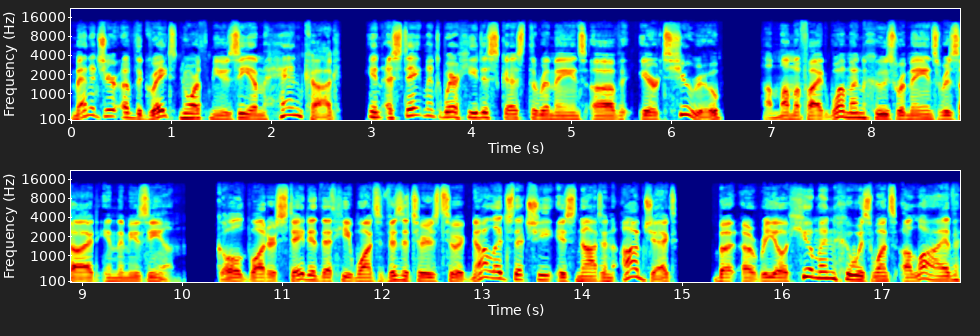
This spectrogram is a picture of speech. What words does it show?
manager of the Great North Museum, Hancock, in a statement where he discussed the remains of Irtiru, a mummified woman whose remains reside in the museum. Goldwater stated that he wants visitors to acknowledge that she is not an object, but a real human who was once alive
